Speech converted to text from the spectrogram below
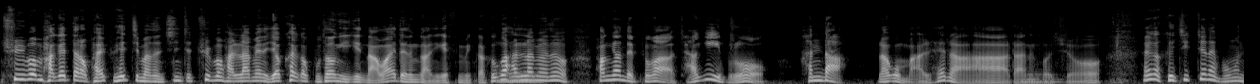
출범하겠다라고 발표했지만은 진짜 출범하려면 역할과 구성이 이게 나와야 되는 거 아니겠습니까? 그거 음. 하려면은 황교안 대표가 자기 입으로 한다. 라고 말해라 라는 거죠. 그러니까 그 직전에 보면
